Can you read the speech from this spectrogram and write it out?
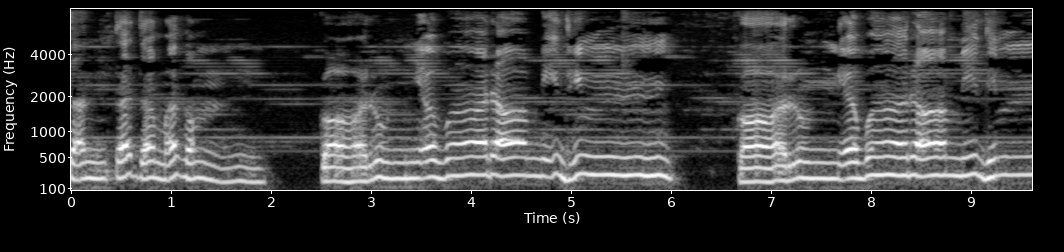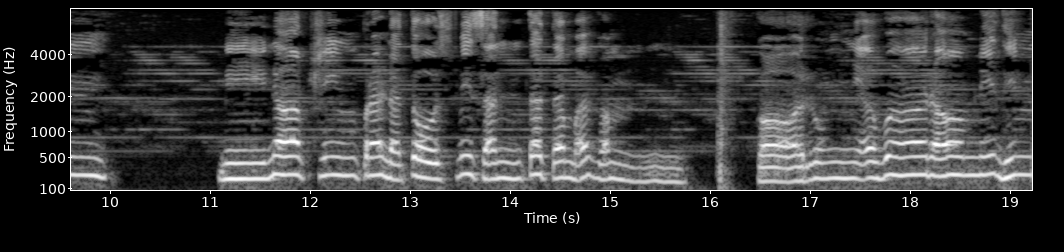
सन्ततमहम् कारुण्यवारां निधिं कारुण्यवारां मीनाक्षीं प्रणतोऽस्मि सन्ततमहम् कारुण्यवारां निधिम्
